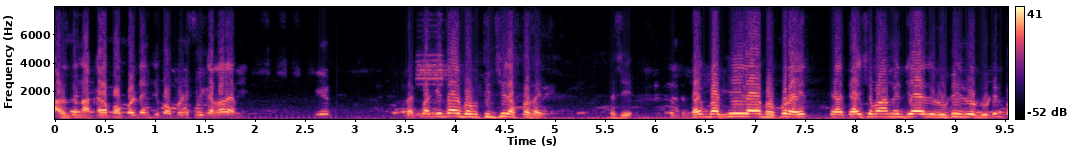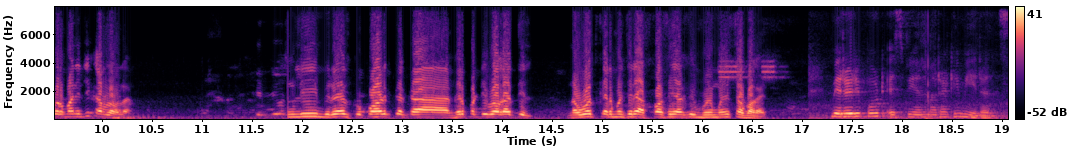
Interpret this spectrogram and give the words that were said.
अजून अकरा प्रॉपर्ट्यांची प्रॉपर्टी सील करणार आहे थकबाकी तर तीनशे आसपास आहेत. तशी. थकबाकी भरपूर आहेत त्या हिशोबाने आम्ही ज्या रुटीन रुटीन प्रमाणे जी कर लागला सांगली मिरज कुपवाड घरपट्टी विभागातील नव्वद कर्मचारी आसपास या मोहिमेमध्ये सहभाग आहेत. Bureau report S P N Marathi Miraj.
